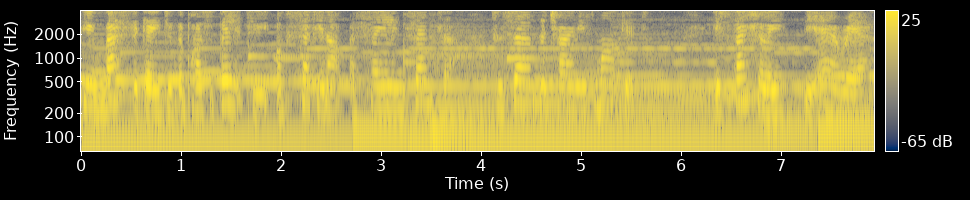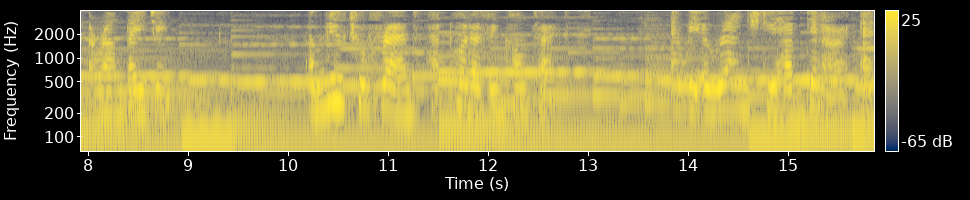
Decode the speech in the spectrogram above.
He investigated the possibility of setting up a sailing center to serve the Chinese market, especially the area around Beijing. A mutual friend had put us in contact and we arranged to have dinner at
